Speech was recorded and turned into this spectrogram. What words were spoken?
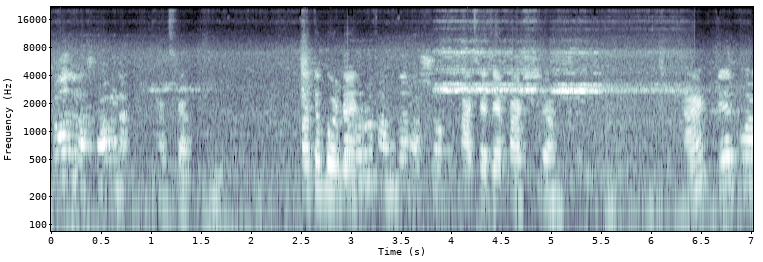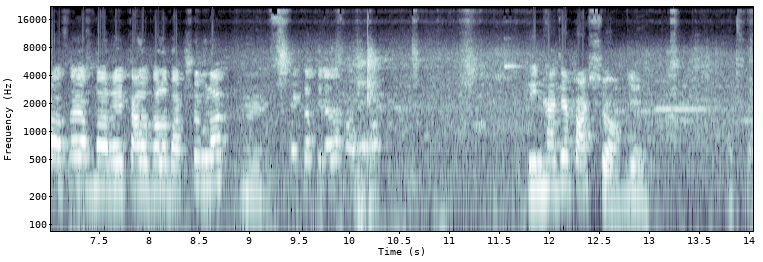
সহজ রাস্তা হবে না। আচ্ছা। কত পড়বে? পাঁচ হাজার পাঁচশো। পাঁচ আর? এরপর আছে আপনার এই কালো কালো বাক্সগুলা। হুম, একটা তিন হাজার পাঁচশো। তিন হাজার পাঁচশো? জি। আচ্ছা।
